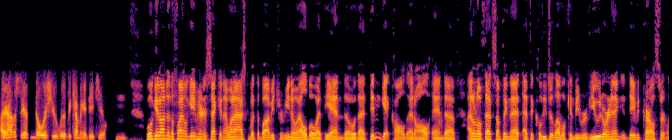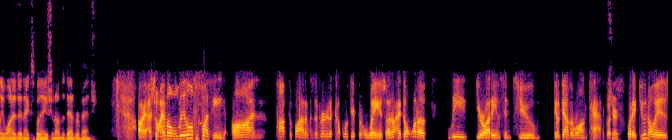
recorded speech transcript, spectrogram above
I honestly have no issue with it becoming a DQ. Hmm. We'll get on to the final game here in a second. I want to ask about the Bobby Trivigno elbow at the end, though, that didn't get called at all. And uh, I don't know if that's something that at the collegiate level can be reviewed or anything. David Carle certainly wanted an explanation on the Denver bench. All right, so I'm a little fuzzy on top to bottom because I've heard it a couple of different ways. So I don't, I don't want to lead your audience into you know down the wrong path. But Sure. what I do know is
